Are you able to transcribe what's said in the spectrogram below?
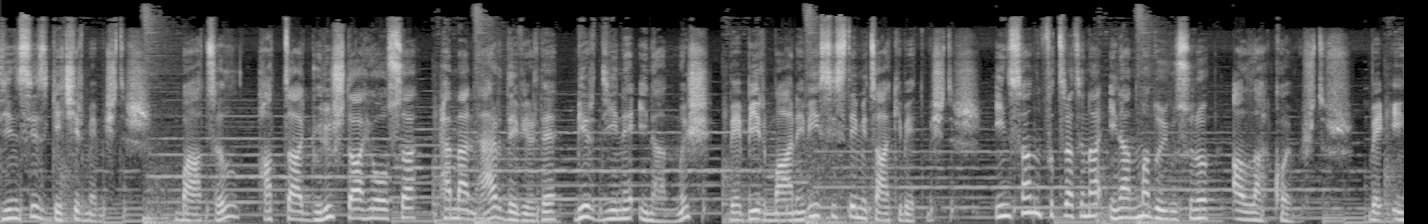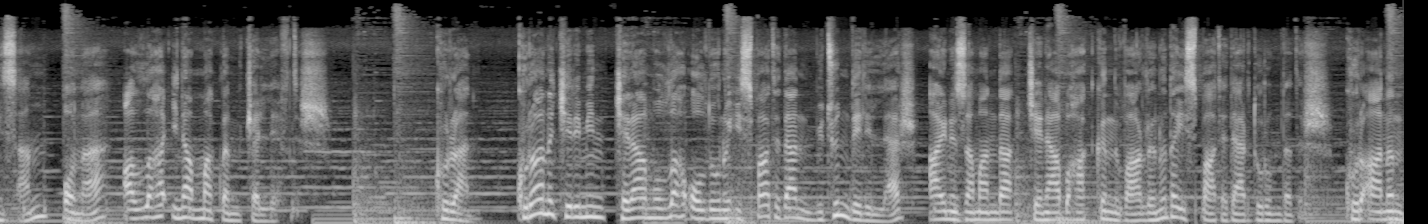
dinsiz geçirmemiştir. Batıl, hatta gülüş dahi olsa hemen her devirde bir dine inanmış ve bir manevi sistemi takip etmiştir. İnsan fıtratına inanma duygusunu Allah koymuştur ve insan ona Allah'a inanmakla mükelleftir. Kur'an Kur'an-ı Kerim'in kelamullah olduğunu ispat eden bütün deliller aynı zamanda Cenab-ı Hakk'ın varlığını da ispat eder durumdadır. Kur'an'ın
